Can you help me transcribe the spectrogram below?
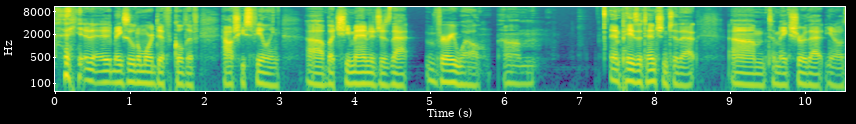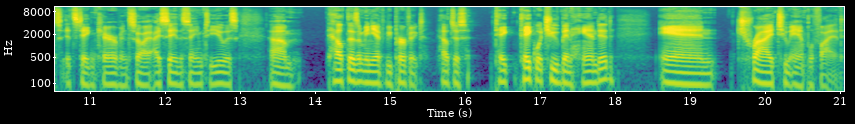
it, it, makes it a little more difficult if how she's feeling, uh, but she manages that very well um, and pays attention to that um, to make sure that you know it's it's taken care of. And so I, I say the same to you: is um, health doesn't mean you have to be perfect. Health just take take what you've been handed and try to amplify it.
